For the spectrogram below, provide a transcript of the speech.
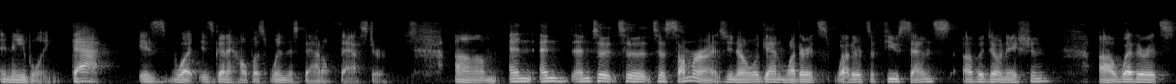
enabling. That is what is going to help us win this battle faster. Um, and and and to, to to summarize, you know, again, whether it's whether it's a few cents of a donation, uh, whether it's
